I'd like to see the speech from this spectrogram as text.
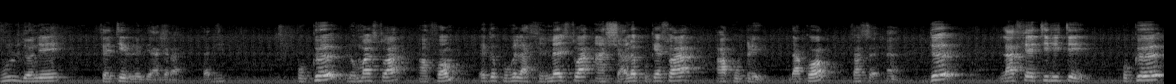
vous lui donnez fertile le Viagra? C'est-à-dire pour que le mâle soit en forme et que pour que la femelle soit en chaleur, pour qu'elle soit accouplée. D'accord? Ça c'est un. Deux, la fertilité. Pour que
